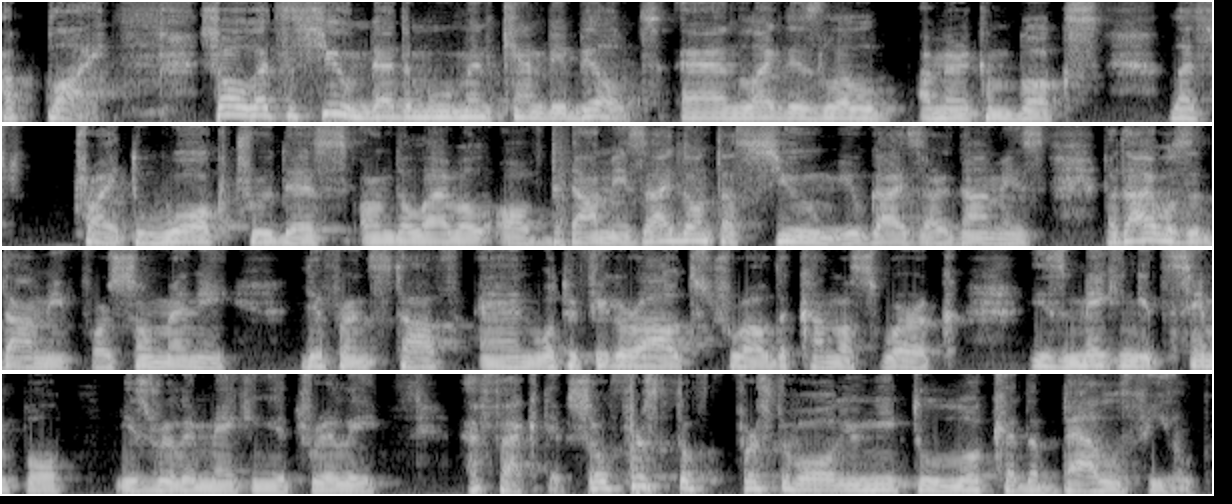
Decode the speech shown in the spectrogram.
apply. So let's assume that the movement can be built. And like these little American books, let's try to walk through this on the level of dummies. I don't assume you guys are dummies, but I was a dummy for so many different stuff. And what we figure out throughout the Canvas work is making it simple is really making it really effective. So first of, first of all, you need to look at the battlefield.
